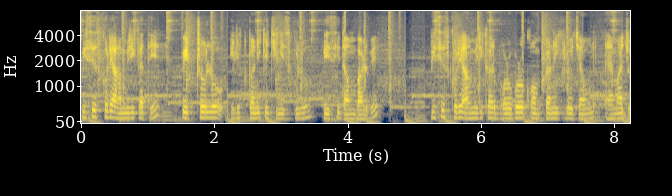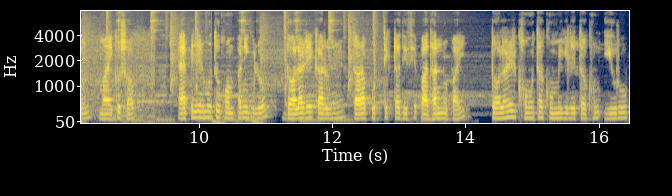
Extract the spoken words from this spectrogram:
বিশেষ করে আমেরিকাতে পেট্রোল ও ইলেকট্রনিকের জিনিসগুলো বেশি দাম বাড়বে। বিশেষ করে আমেরিকার বড় বড় কোম্পানিগুলো যেমন অ্যামাজন, মাইক্রোসফট, অ্যাপেলের মতো কোম্পানিগুলো ডলারের কারণে তারা প্রত্যেকটা দেশে প্রাধান্য পায়। ডলারের ক্ষমতা কমে গেলে তখন ইউরোপ,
